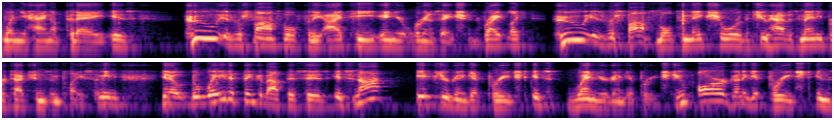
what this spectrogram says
when you hang up today is who is responsible for the IT in your organization, right? Like who is responsible to make sure that you have as many protections in place? I mean, you know, the way to think about this is it's not if you're going to get breached, it's when you're going to get breached. You are going to get breached in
